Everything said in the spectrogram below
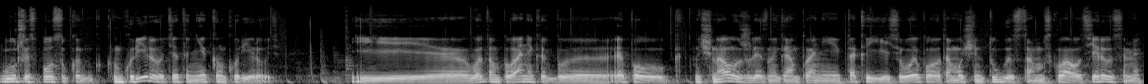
лучший способ кон- конкурировать это не конкурировать. И в этом плане как бы Apple как начинала с железной компании, так и есть. У Apple там очень туго с, там, с клауд-сервисами.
